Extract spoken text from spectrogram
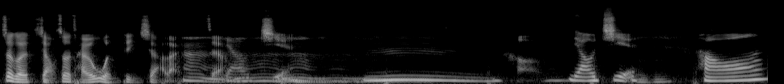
这个角色才会稳定下来，嗯，这样。了解，嗯，好，了解。好哦，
